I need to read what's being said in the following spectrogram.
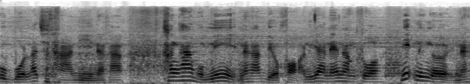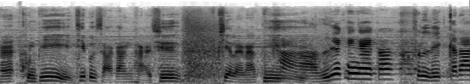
อุบลราชธานีนะครับ ข้างๆผมนี่นะครับเดี๋ยวขออนุญาตแนะนำตัวนิดนึงเอ่ยนะฮะคุณพี่ที่ปรึกษาการขายชื่อพี่อะไรนะพี่ ค่ะเรียกง่ายๆก็คุณเล็กก็ได้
